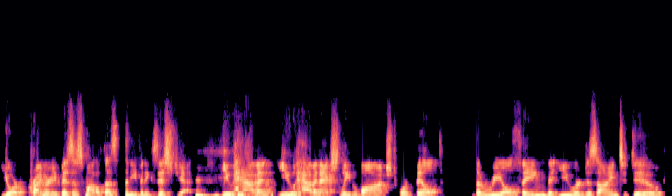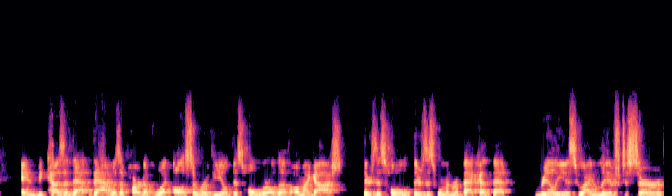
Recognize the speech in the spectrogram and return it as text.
your primary business model doesn't even exist yet. Mm-hmm. you haven't you haven't actually launched or built the real thing that you were designed to do. And because of that that was a part of what also revealed this whole world of oh my gosh there's this whole there's this woman rebecca that really is who i live to serve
